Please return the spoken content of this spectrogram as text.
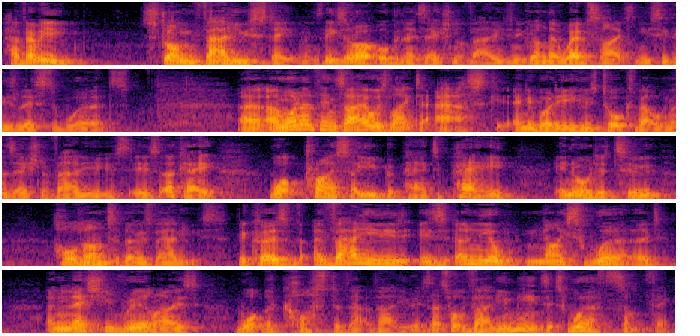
have very strong value statements. These are our organizational values. And you go on their websites and you see these lists of words. Uh, and one of the things I always like to ask anybody who talks about organizational values is okay, what price are you prepared to pay in order to hold on to those values? Because a value is only a nice word unless you realize what the cost of that value is. That's what value means. It's worth something.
